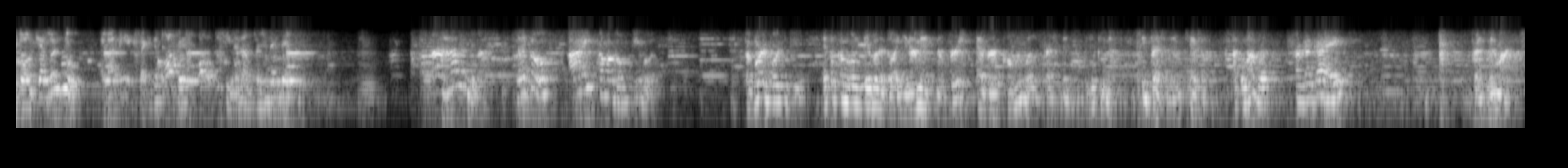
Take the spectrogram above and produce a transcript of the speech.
Ito ang Quezon Group, ang ating executive office o opisina ng presidente. Ah, alam niyo ba, na ito ay kamagong table. But more importantly, itong kamagong table na ito ay ginamit ng first ever Commonwealth President ng Pilipinas, si President Quezon. At umabot hanggang kay President Marcos.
